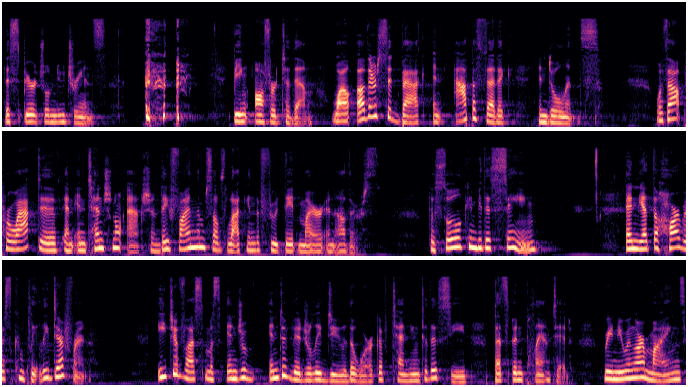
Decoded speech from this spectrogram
the spiritual nutrients being offered to them, while others sit back in apathetic indolence. Without proactive and intentional action, they find themselves lacking the fruit they admire in others. The soil can be the same, and yet the harvest completely different. Each of us must individually do the work of tending to the seed that's been planted, renewing our minds,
